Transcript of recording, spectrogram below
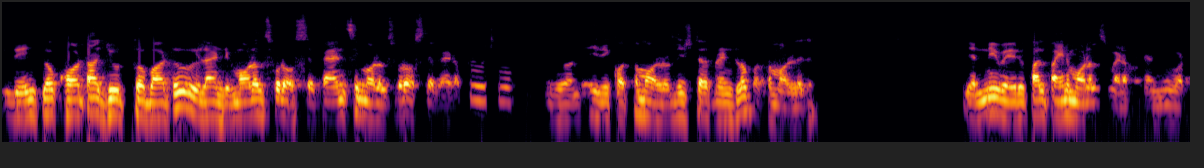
దీంట్లో కోటా జూట్తో పాటు ఇలాంటి మోడల్స్ కూడా వస్తాయి. ఫ్యాన్సీ మోడల్స్ కూడా వస్తాయి మేడం. ఇది కొత్త మోడల్ డిజిటల్ ప్రింట్లో కొత్త మోడల్ ఇది. ఇవన్నీ వెయ్యి రూపాయల పైన మోడల్స్ మేడం ఇవన్నీ కూడా.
